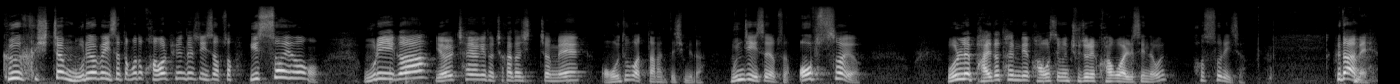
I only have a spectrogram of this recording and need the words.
그, 그 시점 무렵에 있었던 것도 과거로 표현될 수 있어 없어? 있어요. 우리가 열차역에 도착하던 시점에 어두웠다는 뜻입니다. 문제 있어요 없어? 없어요. 원래 바이더 타임에 과거 쓰면 주절에 과거 완료 쓰인다고요? 헛소리죠. 그 다음에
